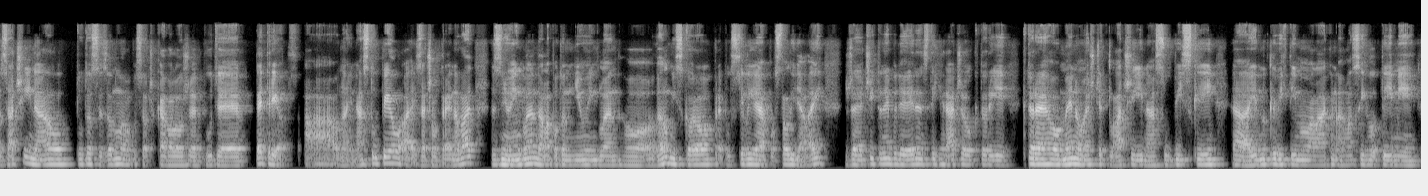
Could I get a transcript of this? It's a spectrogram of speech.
začínal túto sezónu, alebo sa očakávalo, že bude Patriot a on aj nastúpil, aj začal trénovať z New England, ale potom New England ho veľmi skoro prepustili a poslali ďalej, že či to nebude jeden z tých hráčov, ktorý, ktorého meno ešte tlačí na súpisky jednotlivých tímov, ale ako náhle si ho týmy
